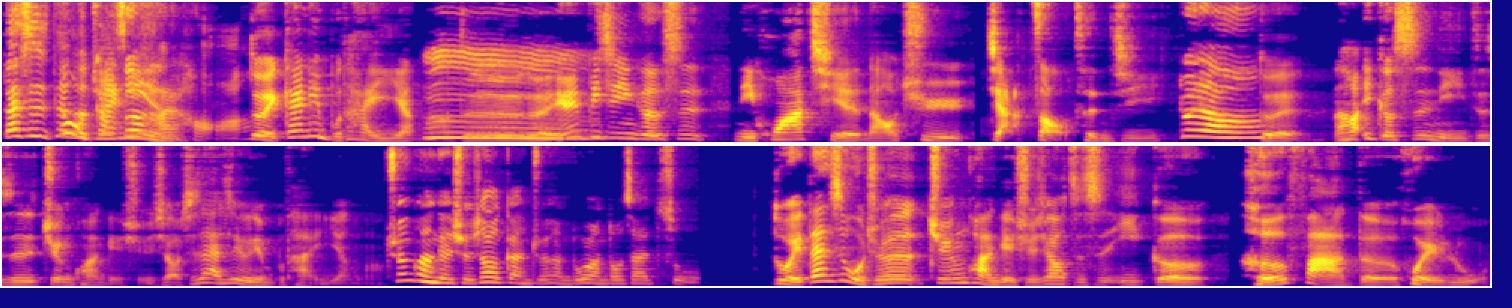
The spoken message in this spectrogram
但是这个概念还好啊，对，概念不太一样啊，嗯、对对对对，因为毕竟一个是你花钱然后去假造成绩，对啊，对，然后一个是你只是捐款给学校，其实还是有点不太一样啊。捐款给学校，感觉很多人都在做，对，但是我觉得捐款给学校只是一个合法的贿赂，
